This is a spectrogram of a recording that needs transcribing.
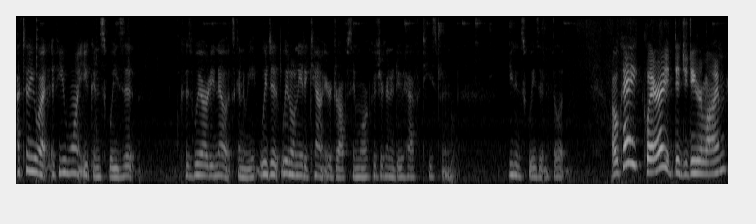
I tell you what, if you want, you can squeeze it, because we already know it's going to be. We did. We don't need to count your drops anymore, because you're going to do half a teaspoon. You can squeeze it and fill it. Okay, Clara, did you do your lime?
